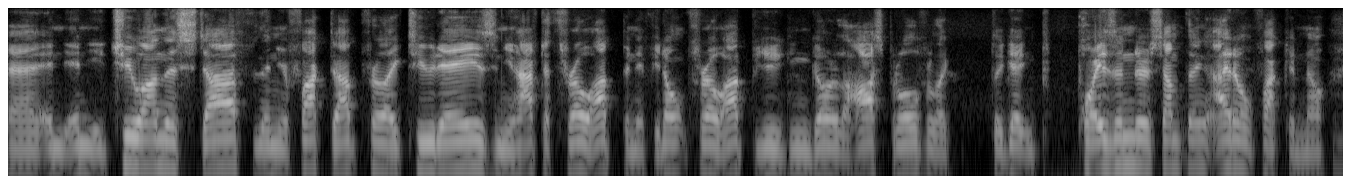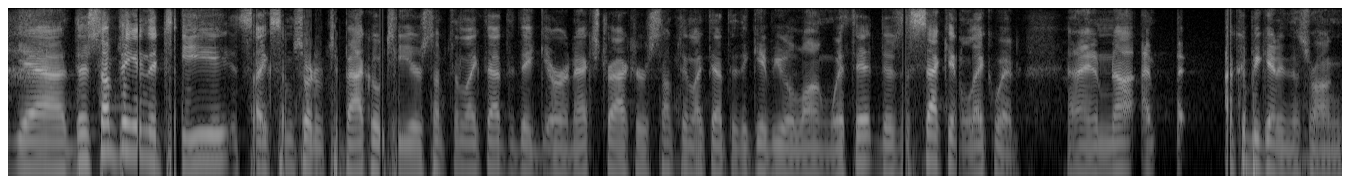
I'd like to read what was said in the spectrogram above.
uh, and and you chew on this stuff, and then you're fucked up for like two days, and you have to throw up, and if you don't throw up, you can go to the hospital for like to getting poisoned or something. I don't fucking know. Yeah, there's something in the tea. It's like some sort of tobacco tea or something like that that they or an extract or something like that that they give you along with it. There's a second liquid, and I am not. I, I could be getting this wrong,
